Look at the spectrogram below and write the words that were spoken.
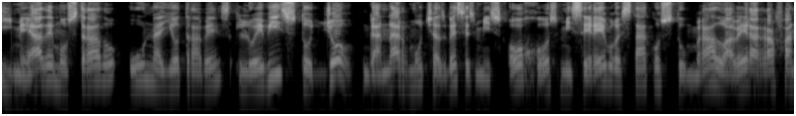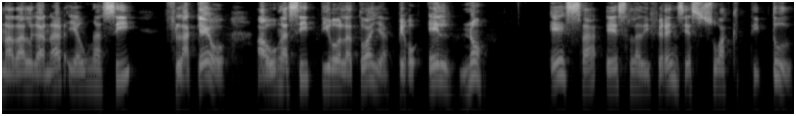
y me ha demostrado una y otra vez, lo he visto yo ganar muchas veces, mis ojos, mi cerebro está acostumbrado a ver a Rafa Nadal ganar y aún así flaqueo, aún así tiro la toalla, pero él no. Esa es la diferencia, es su actitud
